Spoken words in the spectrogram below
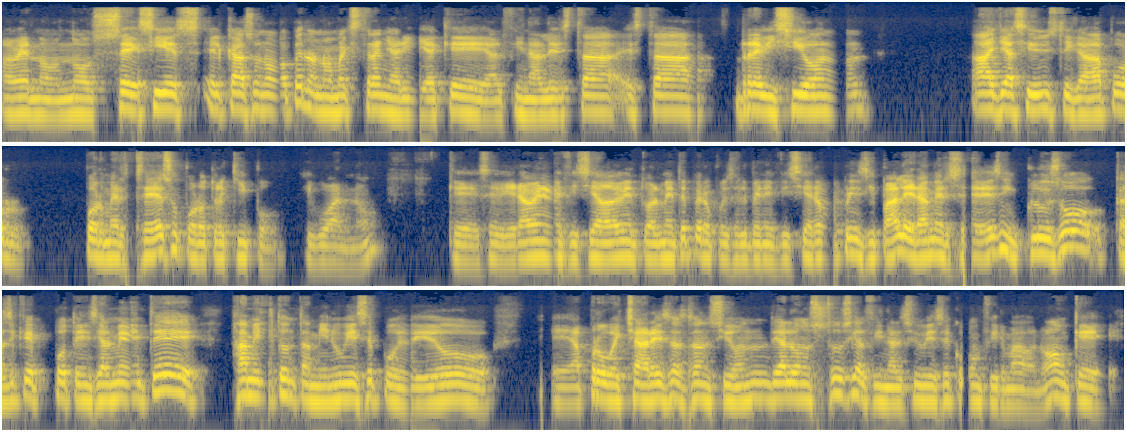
a ver, no, no sé si es el caso o no, pero no me extrañaría que al final esta, esta revisión haya sido instigada por, por Mercedes o por otro equipo, igual, ¿no? Que se viera beneficiado eventualmente, pero pues el beneficiario principal era Mercedes, incluso casi que potencialmente Hamilton también hubiese podido eh, aprovechar esa sanción de Alonso si al final se hubiese confirmado, ¿no? Aunque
